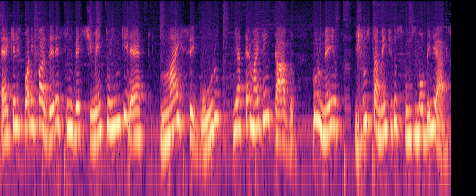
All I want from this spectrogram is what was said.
é que eles podem fazer esse investimento indireto, mais seguro e até mais rentável por meio justamente dos fundos imobiliários.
